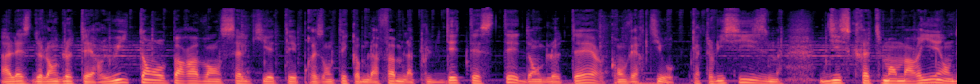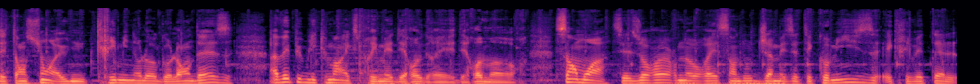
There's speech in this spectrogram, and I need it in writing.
à l'est de l'Angleterre. Huit ans auparavant, celle qui était présentée comme la femme la plus détestée d'Angleterre, convertie au catholicisme, discrètement mariée en détention à une criminologue hollandaise, avait publiquement exprimé des regrets et des remords. Sans moi, ces horreurs n'auraient sans doute jamais été commises, écrivait-elle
